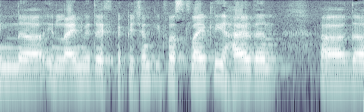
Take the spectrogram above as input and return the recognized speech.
in in line with the expectation. It was slightly higher than uh, the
